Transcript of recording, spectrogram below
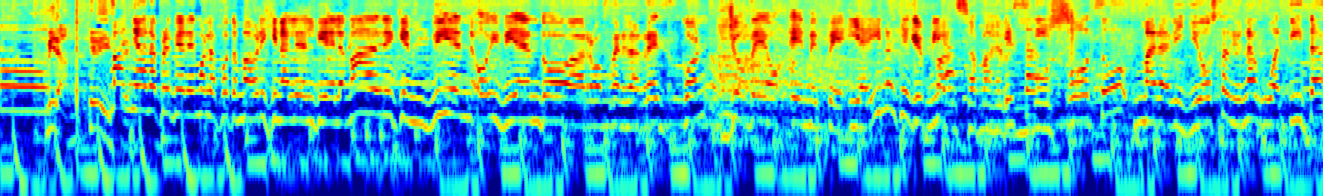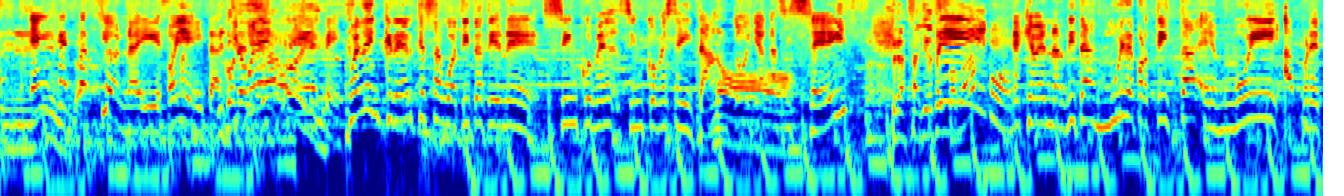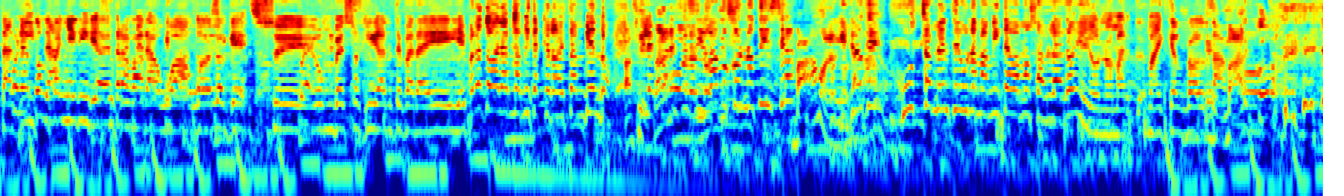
Mira, ¿qué dice? Mañana premiaremos las fotos más originales del Día de la Madre que envíen hoy viendo a arroba mujer en la red con Yo Veo MP. Y ahí nos llega, mira, panza más esa foto maravillosa de una guatita Linda. en gestación ahí, esa Oye, mamita. y con el. ¿Pueden creer que esa guatita tiene cinco, me- cinco meses y tanto, No. ya casi seis? Pero hasta yo tengo más, Sí, po. es que Bernardita es muy deportista, es muy apretadita. Una compañerita de trabajo primera guagua, así que que- sí, Bueno. un beso gigante para ella y para todas las mamitas que nos están viendo. Así, ¿Y les parece si vamos con noticias. noticias? Vamos Porque creo noticias. que justamente de una mamita vamos a hablar hoy, ¿o no, Mar- Michael Roldán? ¿Marco?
